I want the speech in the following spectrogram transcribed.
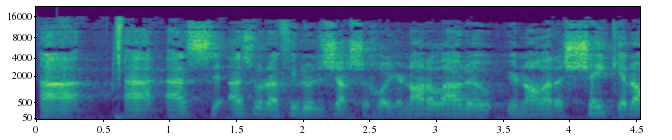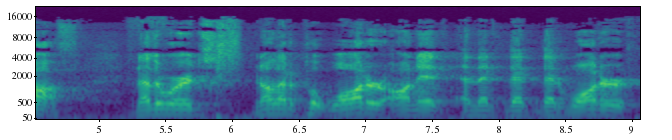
uh, uh, asur afilu You're not allowed to. You're not allowed to shake it off. In other words, not allowed to put water on it and then that, that water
